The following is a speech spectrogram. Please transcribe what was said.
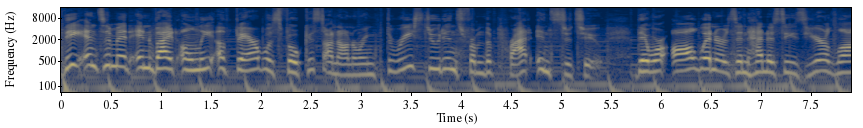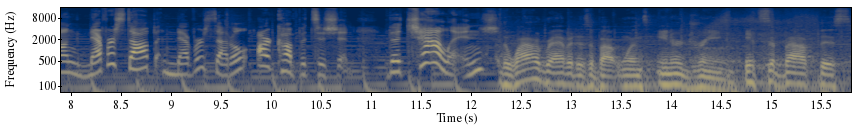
The intimate invite only affair was focused on honoring three students from the Pratt Institute. They were all winners in Hennessy's year long Never Stop, Never Settle art competition. The challenge The Wild Rabbit is about one's inner dream. It's about this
